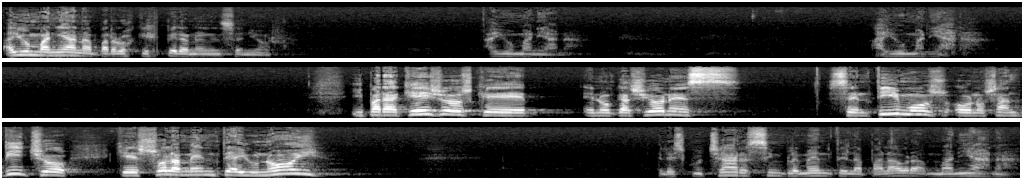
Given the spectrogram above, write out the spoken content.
Hay un mañana para los que esperan en el Señor. Hay un mañana. Hay un mañana. Y para aquellos que en ocasiones sentimos o nos han dicho que solamente hay un hoy, el escuchar simplemente la palabra mañana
